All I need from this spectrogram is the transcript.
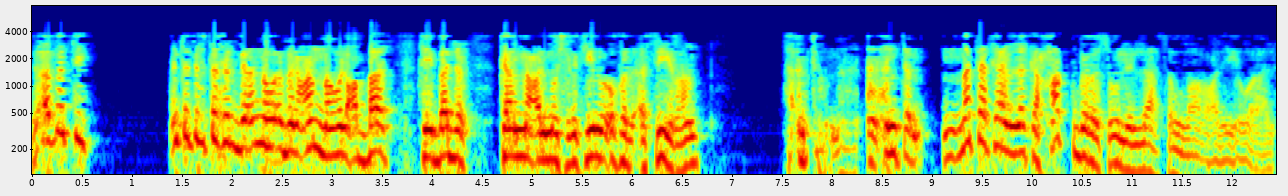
يا أبتي. أنت تفتخر بأنه ابن عمه والعباس في بدر كان مع المشركين وأخذ أسيرا؟ أنت أنت متى كان لك حق برسول الله صلى الله عليه وآله؟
